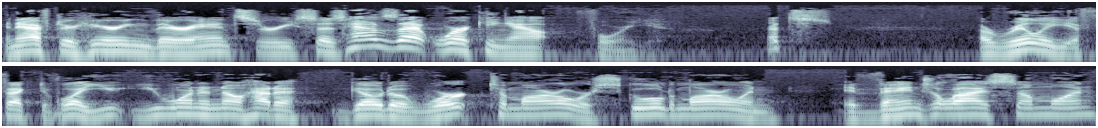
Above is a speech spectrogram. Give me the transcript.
And after hearing their answer, he says, How's that working out for you? That's a really effective way. You, you want to know how to go to work tomorrow or school tomorrow and evangelize someone?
